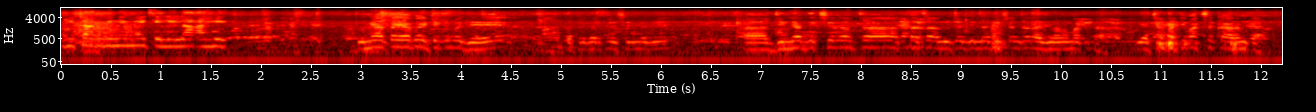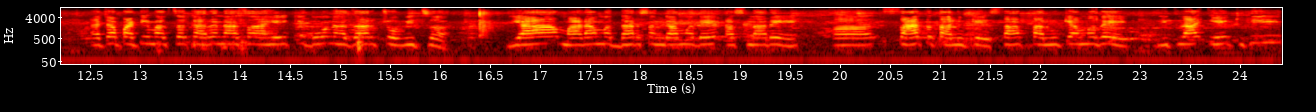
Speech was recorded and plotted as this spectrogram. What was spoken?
विचारविनिमय केलेला आहे. तुम्ही आता या बैठकीमध्ये पत्रकार परिषदेमध्ये जिल्हाध्यक्षांचा आत्ताचा अनुच्या जिल्हाध्यक्षांचा राजीनामा मागता. याच्या पाठीमागचं कारण काय? याच्या पाठीमागचं कारण असं आहे की दोन हजार चोवीसचं या माडा मतदारसंघामध्ये असणारे सात तालुके सात तालुक्यामध्ये इथला एकही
